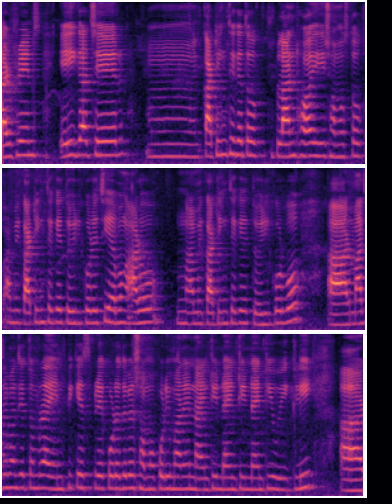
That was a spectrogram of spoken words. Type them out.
আর ফ্রেন্ডস এই গাছের কাটিং থেকে তো প্লান্ট হয়, এই সমস্ত আমি কাটিং থেকে তৈরি করেছি এবং আরও আমি কাটিং থেকে তৈরি করব। আর মাঝে মাঝে তোমরা এনপিকে স্প্রে করে দেবে সমপরিমাণে নাইনটিন নাইনটিন নাইনটি উইকলি আর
